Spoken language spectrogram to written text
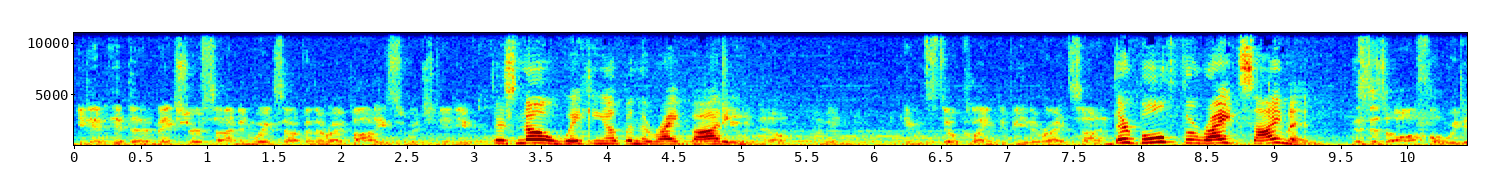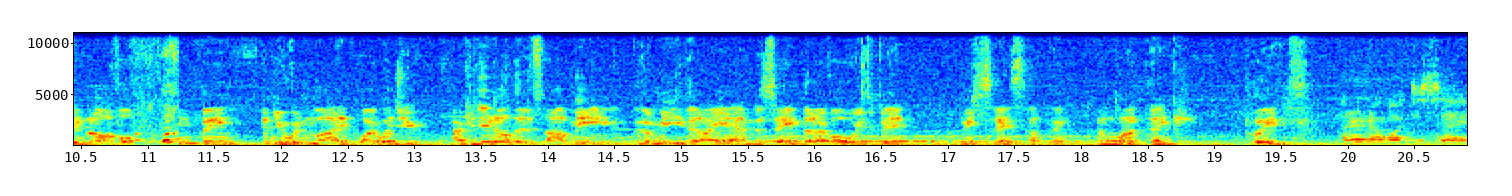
You didn't hit the make sure Simon wakes up in the right body switch, did you? There's no waking up in the right You body. would know. I mean, he would still claim to be the right Simon. They're both the right Simon. This is awful. We did an awful f***ing thing, and you wouldn't mind. Why would you? How could you know that it's not me, the me that I am, the same that I've always been? Let me say something. I don't want to think. Please, I don't know what to say.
